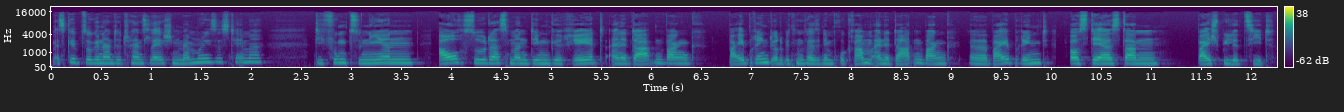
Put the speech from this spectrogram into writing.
Es gibt sogenannte Translation Memory Systeme. Die funktionieren auch so, dass man dem Gerät eine Datenbank beibringt oder beziehungsweise dem Programm eine Datenbank äh, beibringt, aus der es dann Beispiele zieht.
